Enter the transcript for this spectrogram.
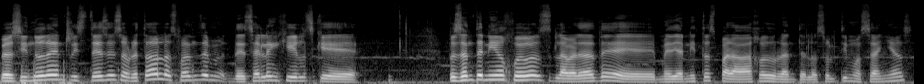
Pero sin duda entristece, sobre todo los fans de, Silent Hills que pues han tenido juegos, la verdad, de medianitos para abajo durante los últimos años.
